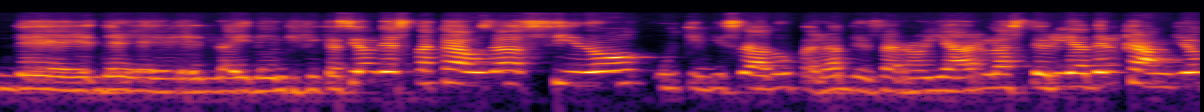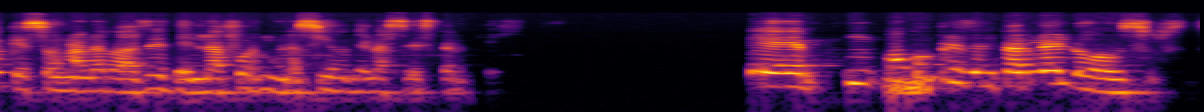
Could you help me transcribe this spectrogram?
de, la identificación de esta causa ha sido utilizado para desarrollar las teorías del cambio que son a la base de la formulación de las estrategias. Eh, un poco presentarle los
